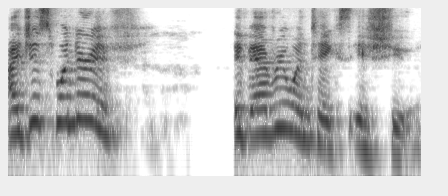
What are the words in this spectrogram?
I just wonder if if everyone takes issue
